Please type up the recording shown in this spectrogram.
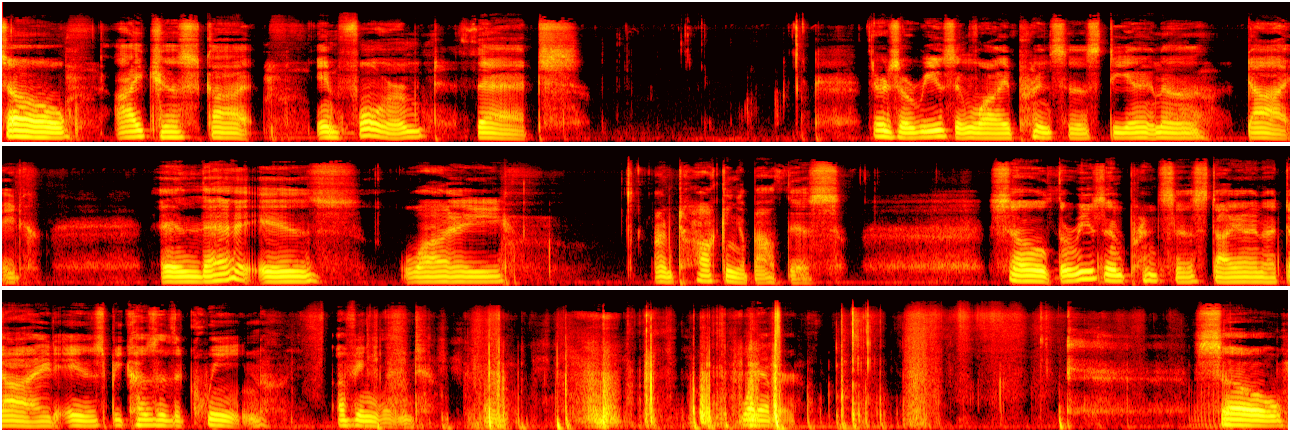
So, I just got informed that there's a reason why Princess Diana died. And that is why I'm talking about this. So, the reason Princess Diana died is because of the Queen of England. Or whatever. So,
